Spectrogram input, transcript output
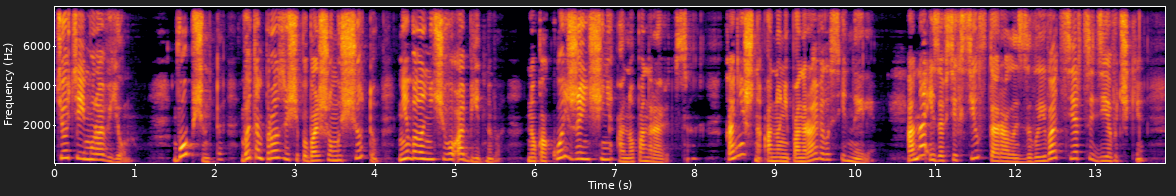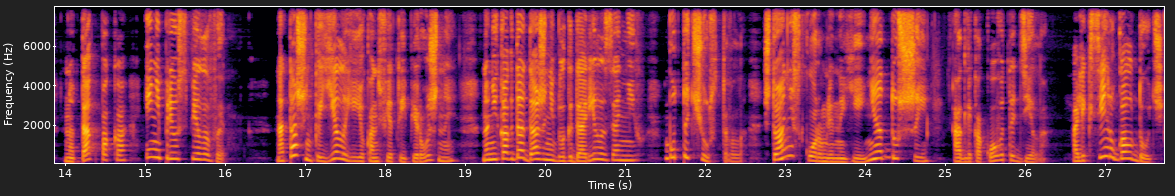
тетей муравьем. В общем-то, в этом прозвище по большому счету не было ничего обидного, но какой женщине оно понравится? Конечно, оно не понравилось и Нелли. Она изо всех сил старалась завоевать сердце девочки, но так пока и не преуспела в этом. Наташенька ела ее конфеты и пирожные, но никогда даже не благодарила за них, будто чувствовала, что они скормлены ей не от души, а для какого-то дела. Алексей ругал дочь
